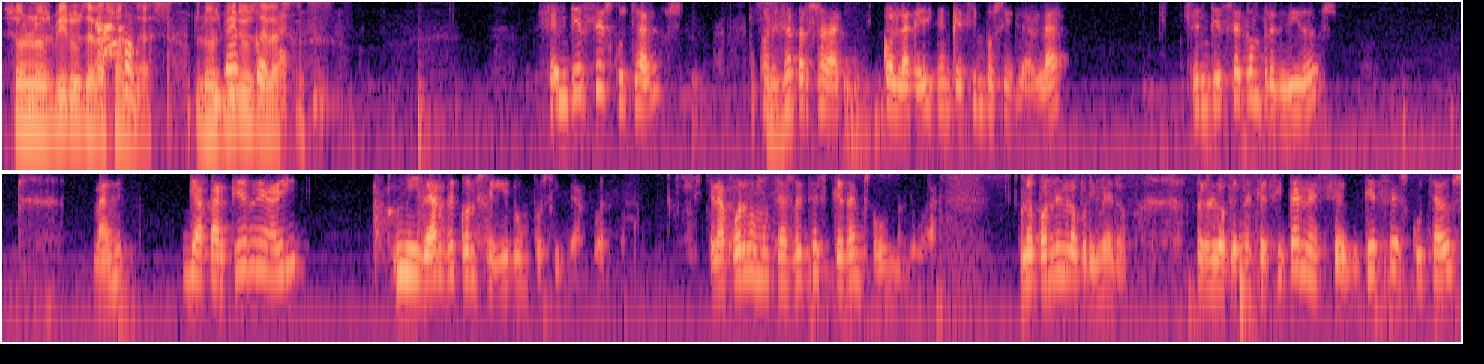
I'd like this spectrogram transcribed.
son los virus de las ondas. Los Dos virus de las cosas. sentirse escuchados por Sí. esa persona con la que dicen que es imposible hablar, sentirse comprendidos, ¿vale? Y a partir de ahí, mirar de conseguir un posible acuerdo. El acuerdo muchas veces queda en segundo lugar. Lo ponen lo primero, pero lo que necesitan es sentirse escuchados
